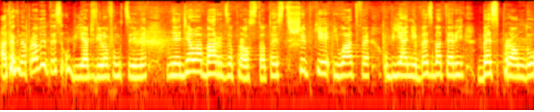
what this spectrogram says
a tak naprawdę to jest ubijacz wielofunkcyjny. Działa bardzo prosto. To jest szybkie i łatwe ubijanie bez baterii, bez prądu.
